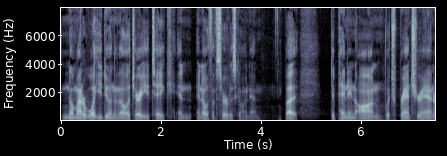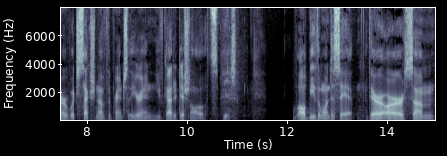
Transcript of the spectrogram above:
no matter what you do in the military, you take an, an oath of service going in. But depending on which branch you're in or which section of the branch that you're in, you've got additional oaths. Yes. I'll be the one to say it. There are some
